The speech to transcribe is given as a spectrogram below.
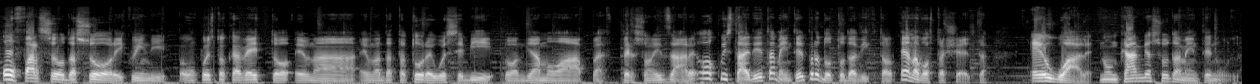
o farselo da soli, quindi con questo cavetto e, una, e un adattatore USB lo andiamo a personalizzare, o acquistare direttamente il prodotto da Victor. È una vostra scelta. È uguale, non cambia assolutamente nulla.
